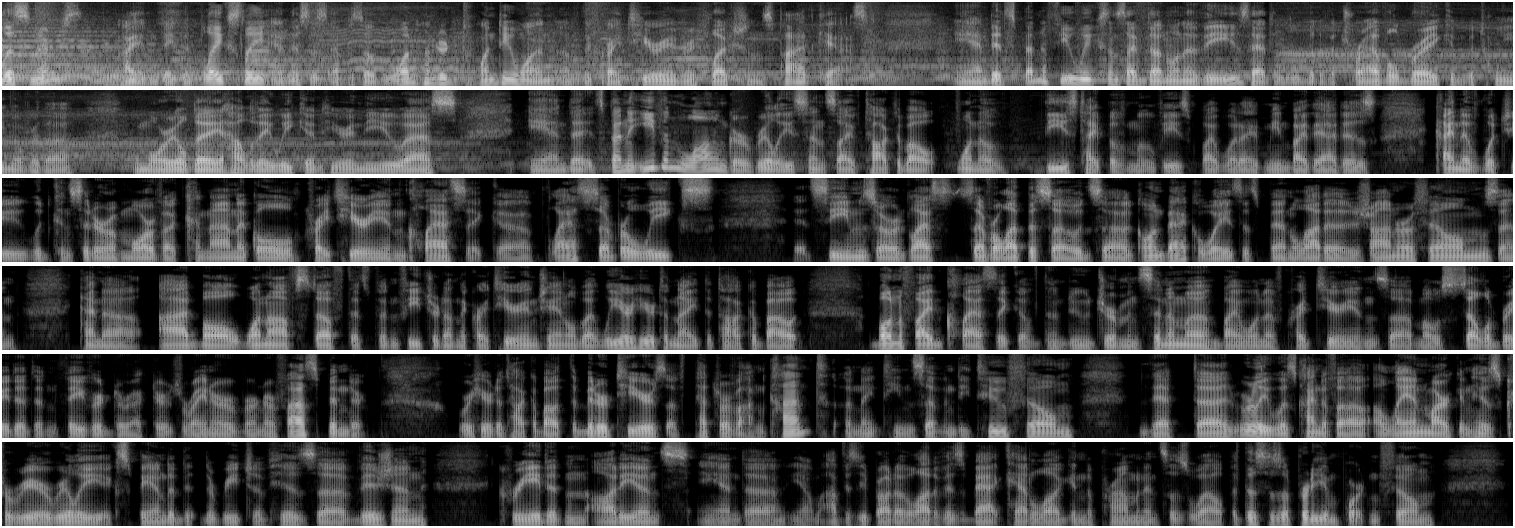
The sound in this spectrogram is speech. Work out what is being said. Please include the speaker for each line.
Speaker 1: listeners. I am David Blakesley, and this is episode 121 of the Criterion Reflections podcast. And it's been a few weeks since I've done one of these. Had a little bit of a travel break in between over the Memorial Day holiday weekend here in the U.S. And uh, it's been even longer, really, since I've talked about one of these type of movies. By what I mean by that is kind of what you would consider a more of a canonical Criterion classic. Uh, last several weeks, it seems, or last several episodes, uh, going back a ways, it's been a lot of genre films and kind of oddball one off stuff that's been featured on the Criterion channel. But we are here tonight to talk about a bona fide classic of the new German cinema by one of Criterion's uh, most celebrated and favored directors, Rainer Werner Fassbinder. We're here to talk about The Bitter Tears of Petra von Kant, a 1972 film that uh, really was kind of a, a landmark in his career, really expanded the reach of his uh, vision, created an audience, and uh, you know obviously brought a lot of his back catalog into prominence as well. But this is a pretty important film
